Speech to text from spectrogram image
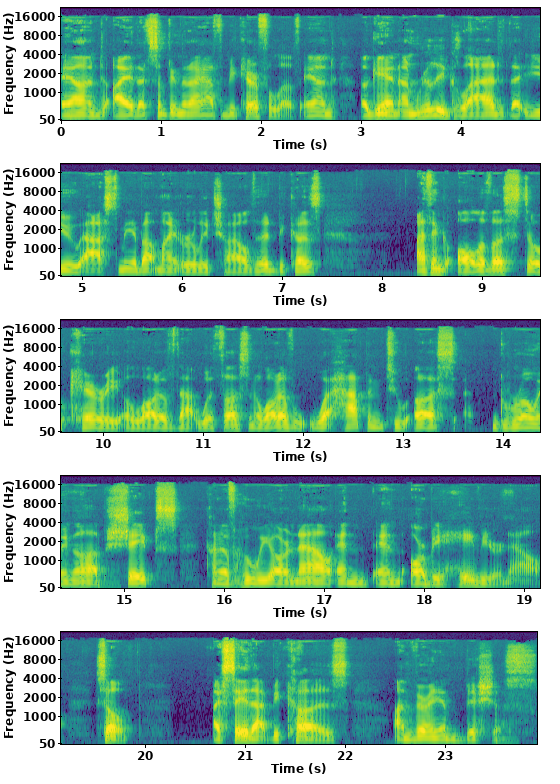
and I that's something that I have to be careful of. And again, I'm really glad that you asked me about my early childhood because I think all of us still carry a lot of that with us, and a lot of what happened to us growing up shapes kind of who we are now and and our behavior now. So I say that because I'm very ambitious.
